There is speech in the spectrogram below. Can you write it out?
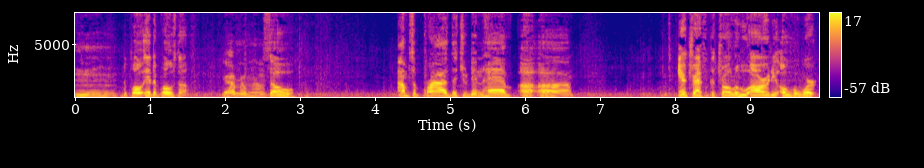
Mm-hmm. The po- at the post office. Yeah, I remember him. So I'm surprised that you didn't have a, a air traffic controller who already overworked,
